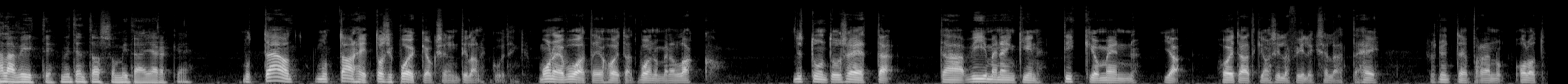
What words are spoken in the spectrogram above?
Älä viitti, miten tossa on mitään järkeä? Mutta tämä on, mut tää on hei, tosi poikkeuksellinen tilanne kuitenkin. Moneen vuoteen jo hoitajat voinut mennä lakkoon. Nyt tuntuu se, että tämä viimeinenkin tikki on mennyt ja hoitajatkin on sillä fiiliksellä, että hei, jos nyt ei parannu olot,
